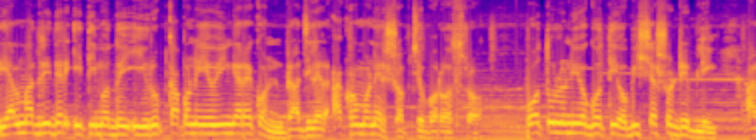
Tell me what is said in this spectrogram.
রিয়াল মাদ্রিদের ইতিমধ্যেই ইউরোপ কাঁপানো এই উইঙ্গার এখন ব্রাজিলের আক্রমণের সবচেয়ে বড় অস্ত্র। অতুলনীয় গতি অবিশ্বাস্য ড্রিবলিং আর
